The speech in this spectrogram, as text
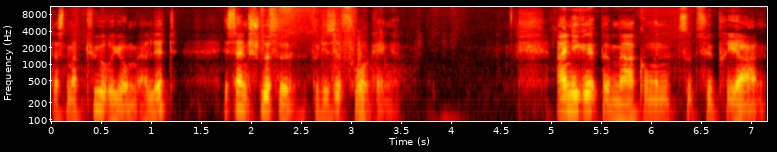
das Martyrium erlitt, ist ein Schlüssel für diese Vorgänge. Einige Bemerkungen zu Cyprian.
